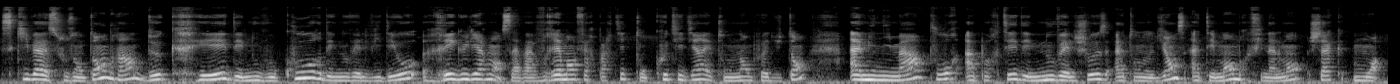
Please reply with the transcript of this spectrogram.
ce qui va sous-entendre hein, de créer des nouveaux cours, des nouvelles vidéos régulièrement. Ça va vraiment faire partie de ton quotidien et ton emploi du temps, à minima, pour apporter des nouvelles choses à ton audience, à tes membres finalement, chaque mois.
